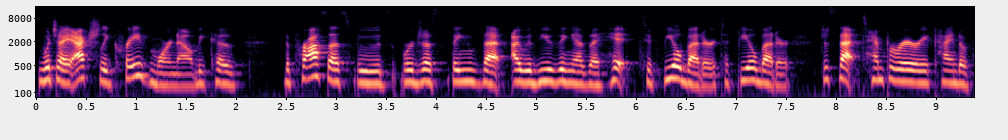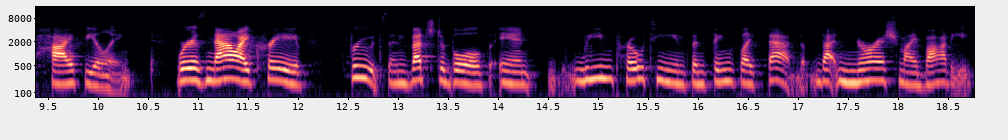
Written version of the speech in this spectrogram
which I actually crave more now because the processed foods were just things that I was using as a hit to feel better, to feel better, just that temporary kind of high feeling. Whereas now I crave fruits and vegetables and lean proteins and things like that that nourish my body.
